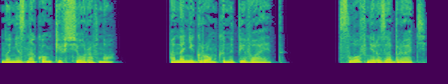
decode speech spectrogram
но незнакомке все равно. Она негромко напевает. Слов не разобрать,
